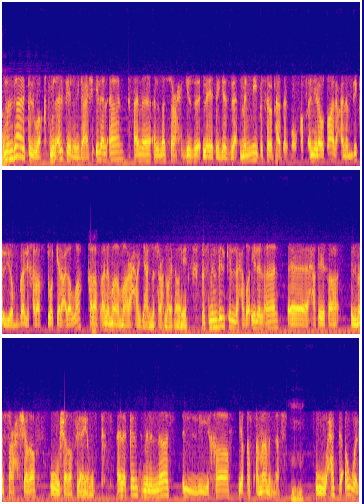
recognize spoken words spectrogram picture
ومن ذلك الوقت من 2011 إلى الآن أنا المسرح جزء لا يتجزأ مني بسبب هذا الموقف، إني لو طالع أنا من ذيك اليوم وقال لي خلاص توكل على الله، خلاص أنا ما ما راح أرجع المسرح مرة ثانية، بس من ذيك اللحظة إلى الآن آه، حقيقة المسرح شغف وشغف لا يموت. أنا كنت من الناس اللي يخاف يقف أمام الناس. وحتى أول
